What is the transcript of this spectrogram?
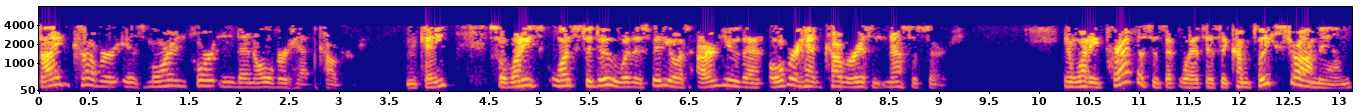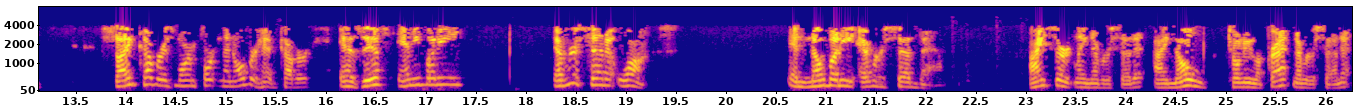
Side cover is more important than overhead cover. Okay, so what he wants to do with his video is argue that overhead cover isn't necessary. And what he prefaces it with is a complete straw man. Side cover is more important than overhead cover, as if anybody ever said it was. And nobody ever said that. I certainly never said it. I know Tony LaPrat never said it.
